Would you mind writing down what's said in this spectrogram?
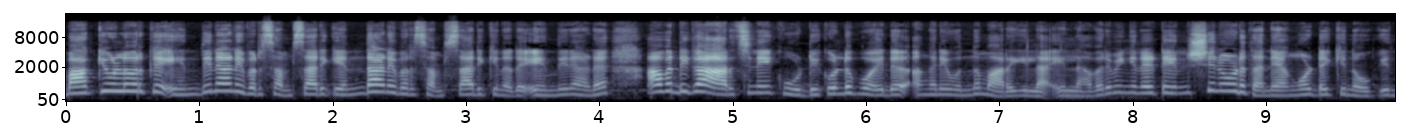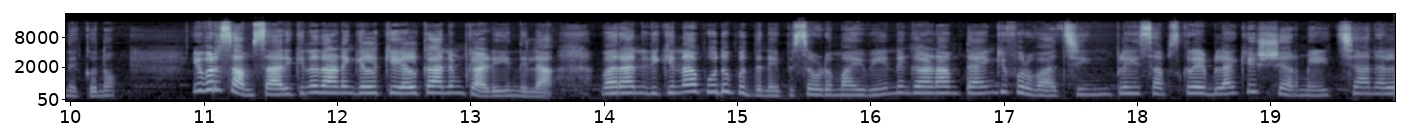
ബാക്കിയുള്ളവർക്ക് എന്തിനാണ് ഇവർ സംസാരിക്കുക എന്താണ് ഇവർ സംസാരിക്കുന്നത്? എന്തിനാണ് അവന്തിക അർച്ചനയെ കൂട്ടിക്കൊണ്ടുപോയത്? അങ്ങനെ ഒന്നും അറിയില്ല. എല്ലാവരും ഇങ്ങനെ ടെൻഷനോട് തന്നെ അങ്ങോട്ടേക്ക് നോക്കി നിൽക്കുന്നു. ഇവർ സംസാരിക്കുന്നതാണെങ്കിൽ കേൾക്കാനും കഴിയുന്നില്ല. വരാനിരിക്കുന്ന പുതു പുത്തൻ എപ്പിസോഡുമായി വീണ്ടും കാണാം. Thank for watching please subscribe like share my channel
